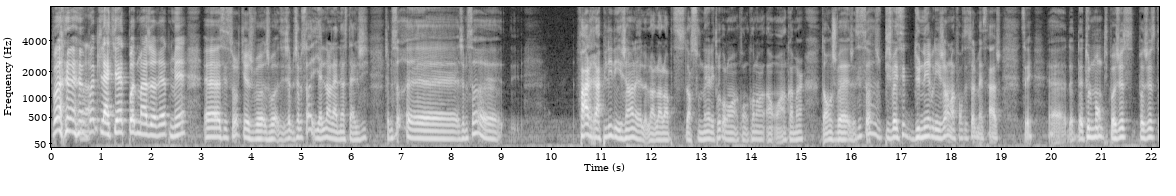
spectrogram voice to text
Pas, pas de claquette, pas de majorette, mais euh, c'est sûr que je vais. je vais- J'aime ça y aller dans la nostalgie. J'aime ça. euh, J'aime ça. Faire rappeler les gens le- le- leur- leur- leurs leurs souvenirs, les trucs qu'on a, en, en commun. Donc, je vais. C'est ça. puis je vais essayer d'unir les gens. Le fond, c'est ça le message. Tu sais, euh, de, tout le monde, puis pas juste, pas juste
